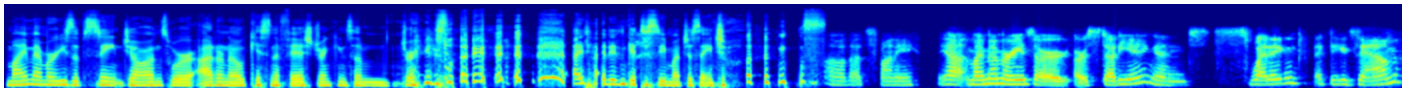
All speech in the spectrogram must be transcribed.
my memories of St. John's were I don't know, kissing a fish, drinking some drinks. I, I didn't get to see much of St. John's. Oh, that's funny. Yeah, my memories are are studying and sweating at the exam.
